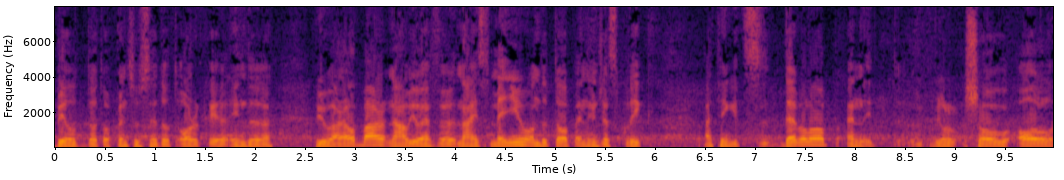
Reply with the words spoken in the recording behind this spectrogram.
build.opensuse.org in the URL bar. Now you have a nice menu on the top and you just click I think it's develop and it will show all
